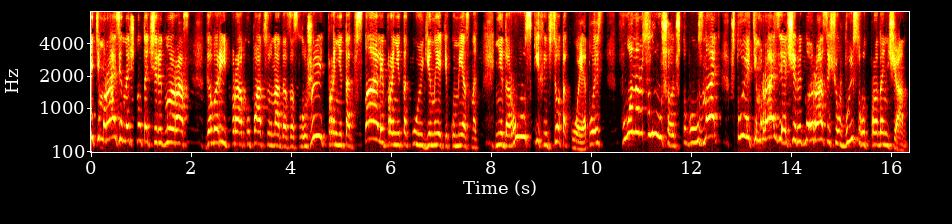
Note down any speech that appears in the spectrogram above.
эти мрази начнут очередной раз говорить про оккупацию надо заслужить, про не так встали, про не такую генетику местных недорусских и все такое. То есть фоном слушают, чтобы узнать, что эти мрази очередной раз еще высрут про дончан.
